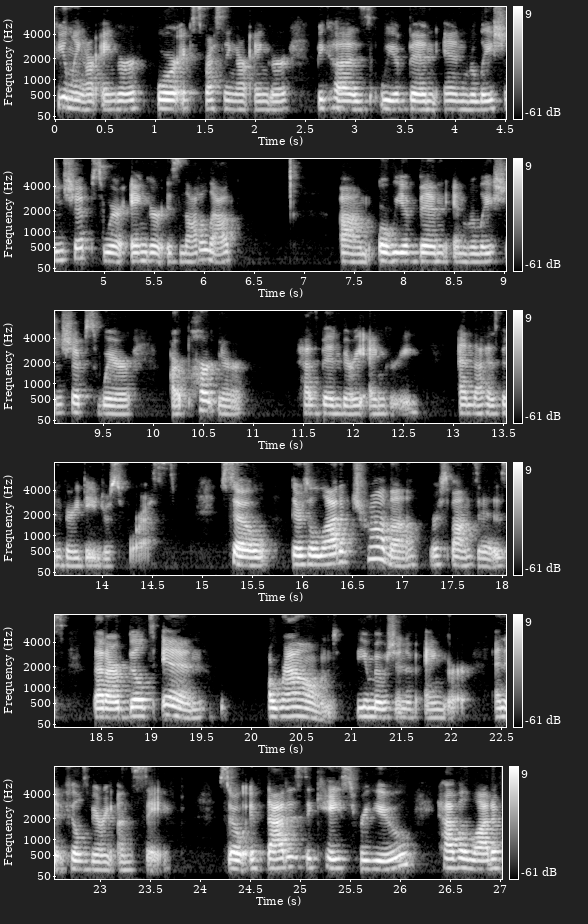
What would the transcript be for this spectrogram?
feeling our anger or expressing our anger because we have been in relationships where anger is not allowed, um, or we have been in relationships where our partner has been very angry, and that has been very dangerous for us. So there's a lot of trauma responses that are built in around the emotion of anger, and it feels very unsafe. So, if that is the case for you, have a lot of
